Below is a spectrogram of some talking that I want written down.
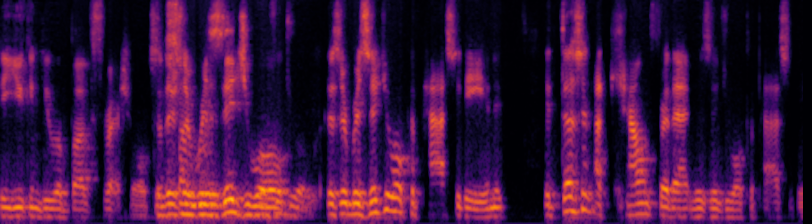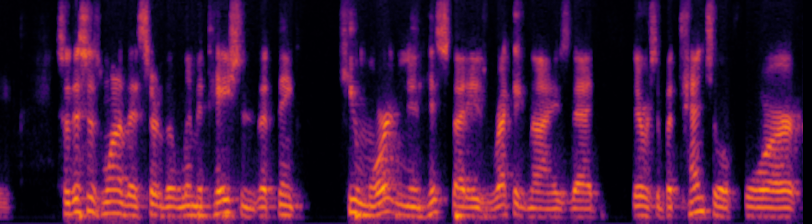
that you can do above threshold. So there's, there's a residual, residual, there's a residual capacity, and it, it doesn't account for that residual capacity. So this is one of the sort of the limitations that I think Hugh Morton in his studies recognized that there was a potential for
